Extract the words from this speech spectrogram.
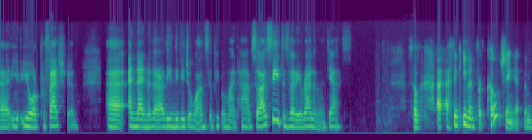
uh, your profession uh, and then there are the individual ones that people might have so i see it as very relevant yes so I, I think even for coaching, um,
